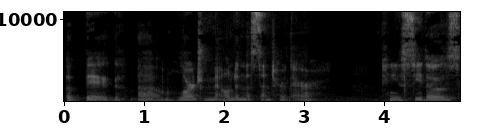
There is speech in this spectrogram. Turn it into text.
a big, um, large mound in the center there. Can you see those?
